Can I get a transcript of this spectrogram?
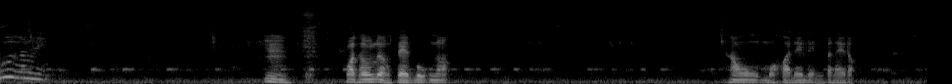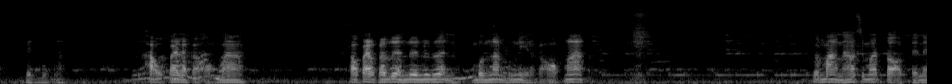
มึงแล้วมันนี่อืมว่าทงเรื่อง Facebook เนาะเฮาบ่ค่อยได้เล่นปานใดดอก Facebook นะเข้าไปแล้วก็ออกมา เข้าไปแล้วก็เลื่อนเลื่อนเลื่อนเลื่อนเบิ่งนั่นเบิ่งนี่แล้วก็ออกมาส่วนมากนะเขาสิมาตอบแต่ใน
